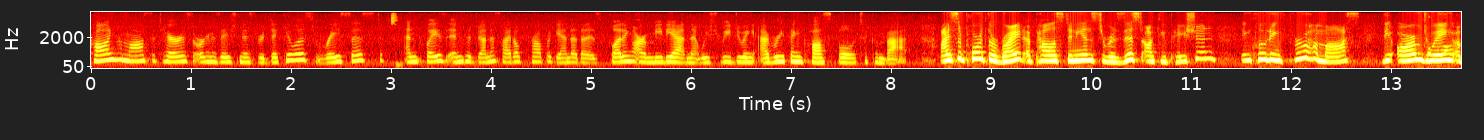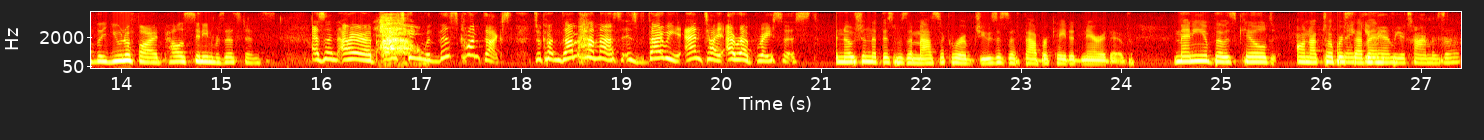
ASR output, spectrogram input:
Calling Hamas a terrorist organization is ridiculous, racist, and plays into genocidal propaganda that is flooding our media and that we should be doing everything possible to combat. I support the right of Palestinians to resist occupation, including through Hamas, the armed wing of the unified Palestinian resistance. As an Arab, asking with this context to condemn Hamas is very anti Arab racist. The notion that this was a massacre of Jews is a fabricated narrative. Many of those killed on October Thank 7th, you, ma'am. Your time is up.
